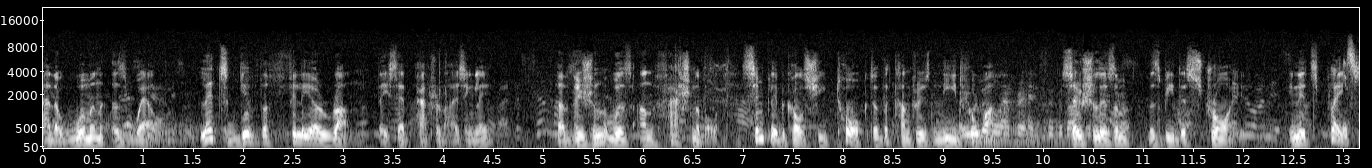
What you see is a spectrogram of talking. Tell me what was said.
and a woman as well. Let's give the filly a run, they said patronisingly. Her vision was unfashionable, simply because she talked of the country's need for one. Socialism must be destroyed. In its place,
